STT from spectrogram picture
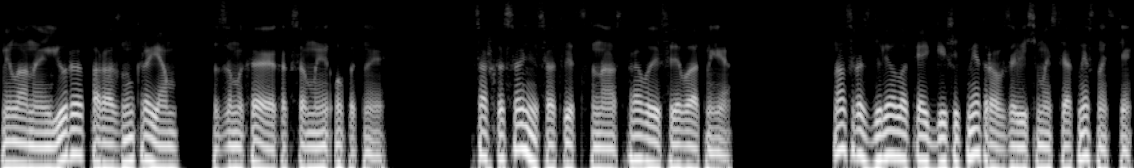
Милана и Юра по разным краям, замыкая как самые опытные — Сашка с Аней, соответственно, справа и слева от меня. Нас разделяло 5-10 метров в зависимости от местности,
